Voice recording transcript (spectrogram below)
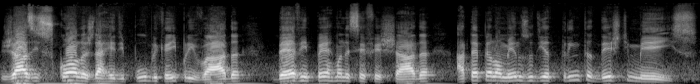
Já as escolas da rede pública e privada devem permanecer fechadas até pelo menos o dia 30 deste mês.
